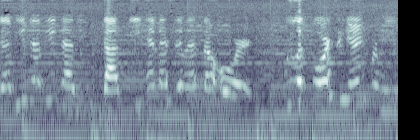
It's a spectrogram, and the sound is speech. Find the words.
www.themsms.org. We look forward to hearing from you.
